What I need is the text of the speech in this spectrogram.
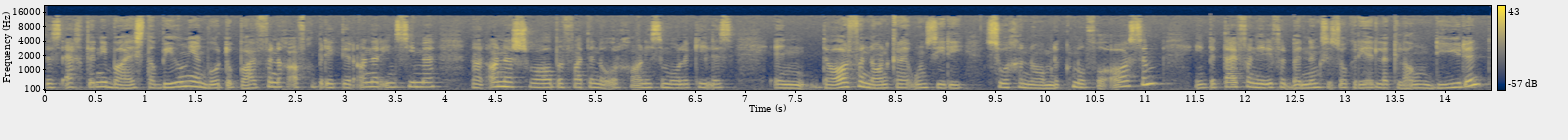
is egter nie baie stabiel nie en word ook baie vinnig afgebreek deur ander ensieme na ander swaalbevattende organiese molekules en daarvandaan kry ons hierdie sogenaamde knoffelasem en party van hierdie verbindings is ook redelik lankdurend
